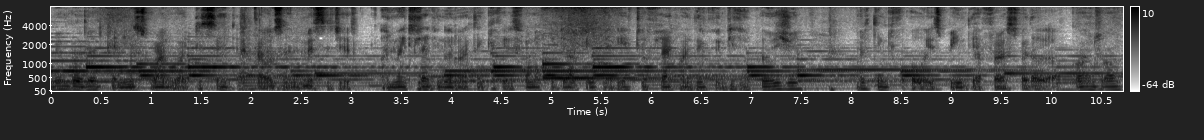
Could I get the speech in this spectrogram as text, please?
Remember, Lord can use one word to send a thousand messages. Almighty loving God, I thank you for this wonderful day. I thank you for the gift of life. I thank you for giving provision. I thank you for always being there for us, whether we have gone wrong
